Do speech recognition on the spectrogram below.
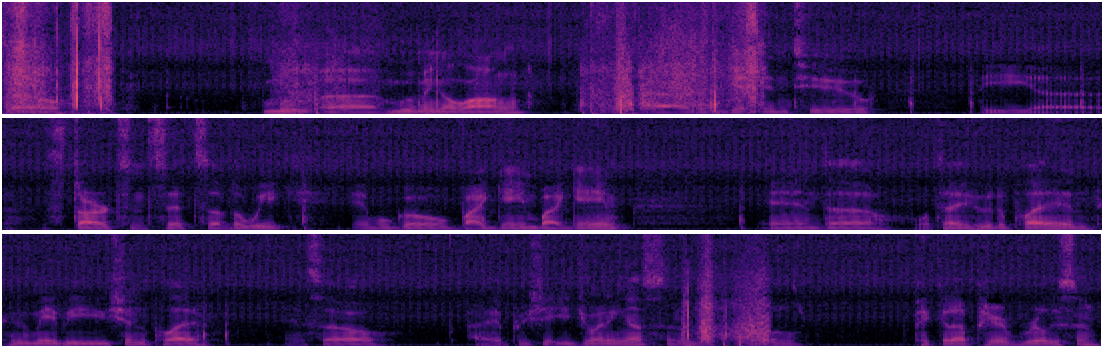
So, move, uh, moving along, uh, we'll get into the uh, starts and sits of the week, and we'll go by game by game, and uh, we'll tell you who to play and who maybe you shouldn't play. And so, I appreciate you joining us, and we'll pick it up here really soon.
